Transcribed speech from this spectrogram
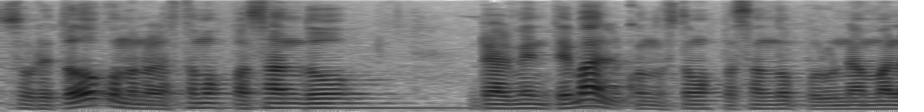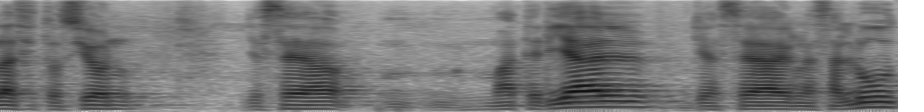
sobre todo cuando nos la estamos pasando realmente mal, cuando estamos pasando por una mala situación, ya sea material, ya sea en la salud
